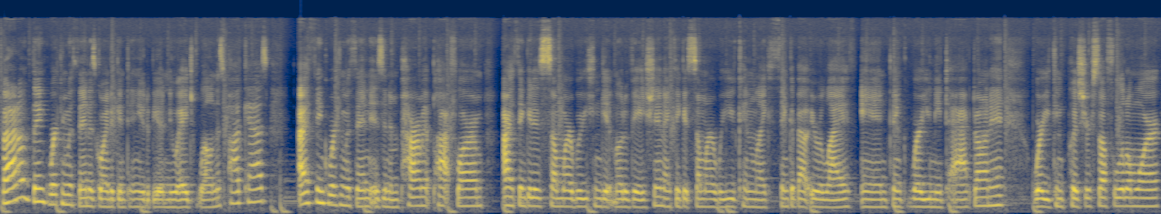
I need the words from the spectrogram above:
But I don't think Working Within is going to continue to be a new age wellness podcast. I think Working Within is an empowerment platform. I think it is somewhere where you can get motivation. I think it's somewhere where you can like think about your life and think where you need to act on it, where you can push yourself a little more,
